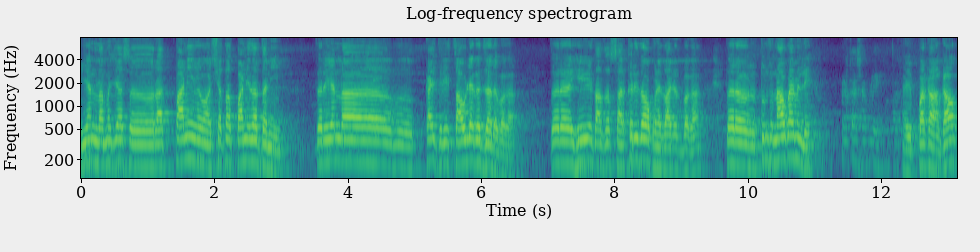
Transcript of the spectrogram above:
यांना म्हणजे असं रात पाणी शेतात पाणी जाताना तर यांना काहीतरी चावल्यागत झालं बघा. तर हे आता सरकारी दवाखान्यात आलेत बघा. तर तुमचं नाव काय म्हणले? प्रकाश आपले. हे परका गाव?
